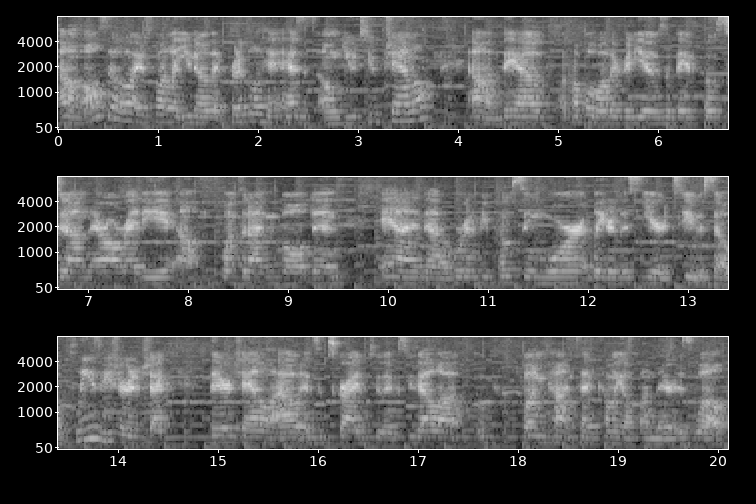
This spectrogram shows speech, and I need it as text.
Um, also, I just want to let you know that Critical Hit has its own YouTube channel. Um, they have a couple of other videos that they've posted on there already, um, ones that I'm involved in, and uh, we're going to be posting more later this year too. So please be sure to check their channel out and subscribe to it because we've got a lot of fun content coming up on there as well.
